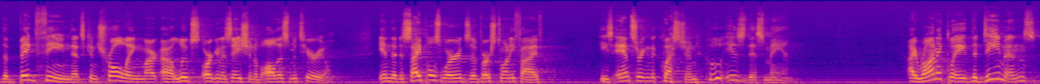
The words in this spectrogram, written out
the big theme that's controlling Mark, uh, Luke's organization of all this material. In the disciples' words of verse 25, He's answering the question who is this man? Ironically, the demons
